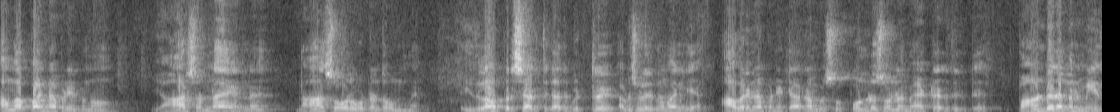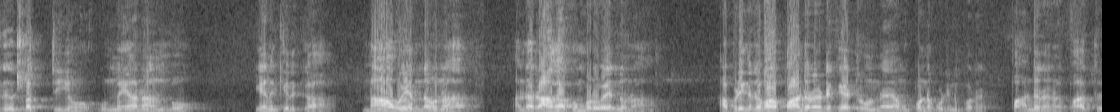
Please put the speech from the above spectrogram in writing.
அவங்க அப்பா என்ன பண்ணியிருக்கணும்? யார் சொன்னால் என்ன? நான் சோறு விட்டுறது உண்மை. இதெல்லாம் பெருசாக எடுத்துக்காது விட்டுரு அப்படி சொல்லியிருக்கணுமா இல்லையா? அவர் என்ன பண்ணிட்டார்? நம்ம சொ பொண்ணு சொன்ன மேட்டை எடுத்துக்கிட்டு பாண்டுரங்கன் மீது பக்தியும் உண்மையான அன்பும் எனக்கு இருக்கா? நான் உயர்ந்தவனா? அந்த ராகா கும்பர் உயர்ந்தவனா? அப்படிங்கிறத வா பாண்டவன்கிட்ட கேட்டுருவோன்னு அவங்க பொண்ணை கூட்டின்னு போகிறார் பாண்டவனை பார்த்து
